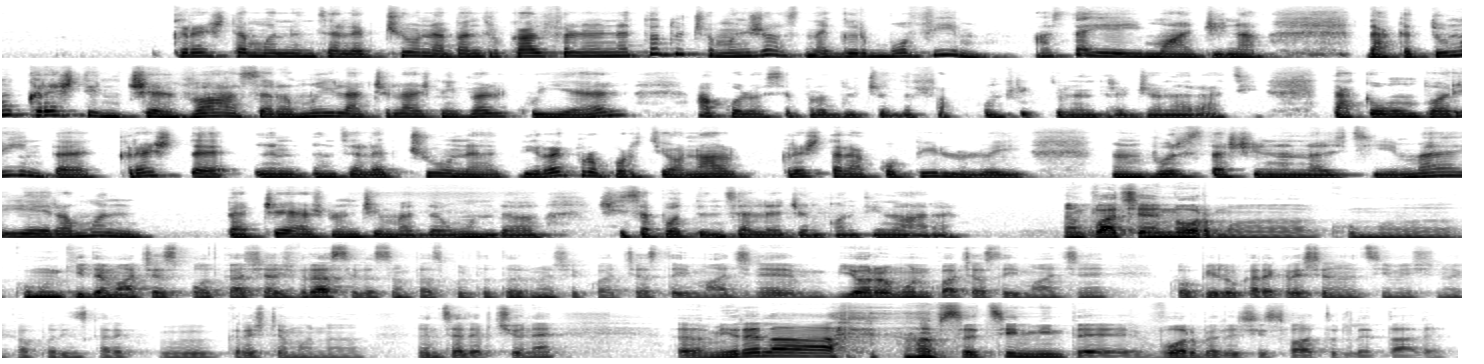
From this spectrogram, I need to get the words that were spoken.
creștem în înțelepciune, pentru că altfel noi ne tot ducem în jos, ne gârbovim. Asta e imaginea. Dacă tu nu crești în ceva să rămâi la același nivel cu el, acolo se produce, de fapt, conflictul între generații. Dacă un părinte crește în înțelepciune, direct proporțional cu creșterea copilului în vârstă și în înălțime, ei rămân pe aceeași lungime de undă și se pot înțelege în continuare. Îmi place enorm uh, cum, uh, cum închidem acest podcast și aș vrea să lăsăm pe ascultătorii noștri cu această imagine. Eu rămân cu această imagine, copilul care crește în înălțime și noi ca părinți care uh, creștem în înțelepciune. Mirela, am să țin minte vorbele și sfaturile tale.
